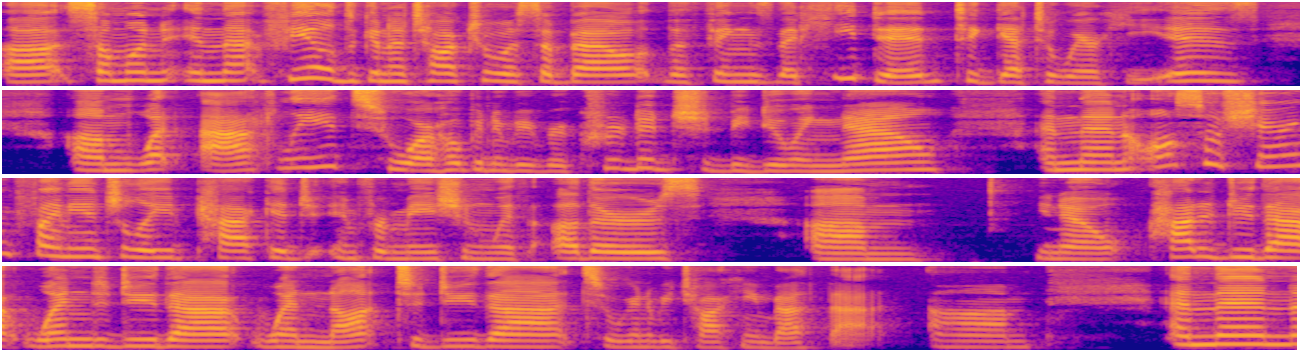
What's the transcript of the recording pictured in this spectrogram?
uh, someone in that field going to talk to us about the things that he did to get to where he is, um, what athletes who are hoping to be recruited should be doing now, and then also sharing financial aid package information with others. Um, you know, how to do that, when to do that, when not to do that. So we're going to be talking about that. Um, and then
